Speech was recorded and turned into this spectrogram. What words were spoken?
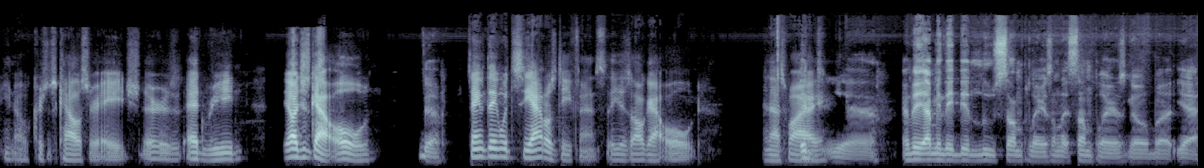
you know, Chris McAlister aged. There's Ed Reed. They all just got old. Yeah. Same thing with Seattle's defense. They just all got old, and that's It- why. yeah. And they, I mean, they did lose some players and let some players go, but yeah.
